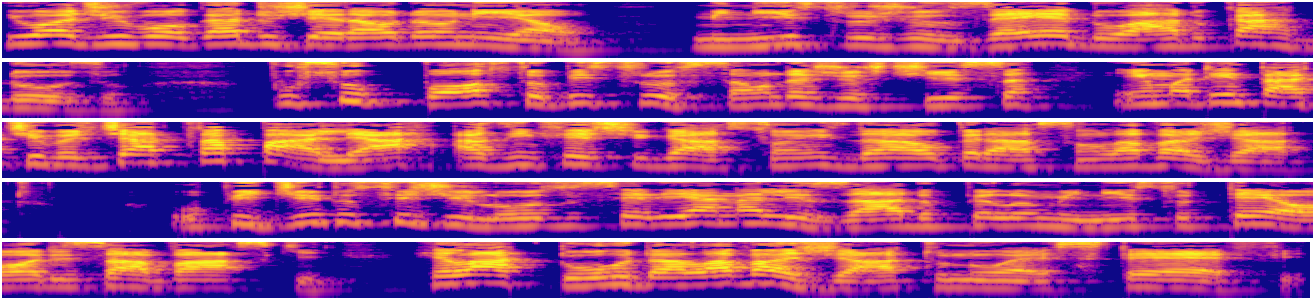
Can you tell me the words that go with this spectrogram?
e o advogado-geral da União, ministro José Eduardo Cardoso, por suposta obstrução da justiça em uma tentativa de atrapalhar as investigações da Operação Lava Jato. O pedido sigiloso seria analisado pelo ministro Teori Zavascki, relator da Lava Jato no STF.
